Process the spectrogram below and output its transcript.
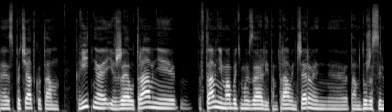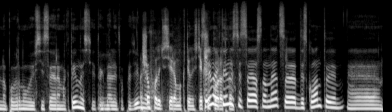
Е, спочатку там квітня, і вже у травні. В травні, мабуть, ми взагалі там травень-червень е, там дуже сильно повернули всі crm активності і так mm-hmm. далі. то подібне. А що входить в crm активності? Якщо crm активності це основне, це дисконти. Е,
